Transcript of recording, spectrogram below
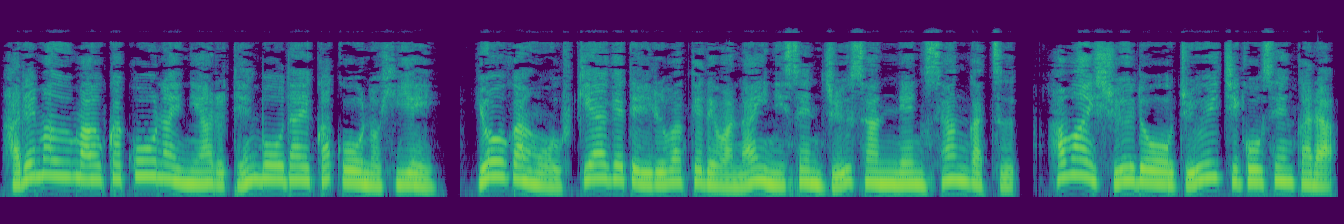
晴れまうまう火口内にある展望台火口の比叡、溶岩を吹き上げているわけではない2013年3月、ハワイ修道11号線から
